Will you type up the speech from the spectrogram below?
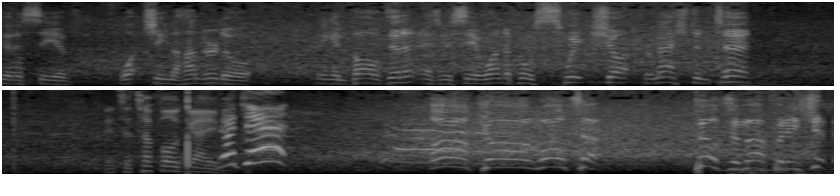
courtesy of watching the 100 or being involved in it, as we see a wonderful sweep shot from Ashton Turner. It's a tough old game. That's it! Oh, gone, Walter. Built him up, and he's just...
